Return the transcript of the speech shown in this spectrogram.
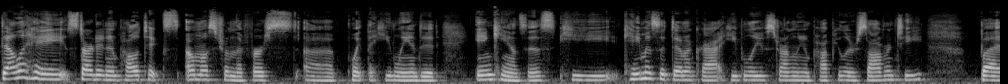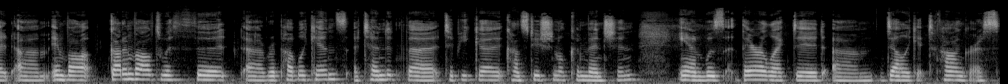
Delahay started in politics almost from the first uh, point that he landed in Kansas. He came as a Democrat. He believed strongly in popular sovereignty, but um, invol- got involved with the uh, Republicans, attended the Topeka Constitutional Convention, and was there elected um, delegate to Congress.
